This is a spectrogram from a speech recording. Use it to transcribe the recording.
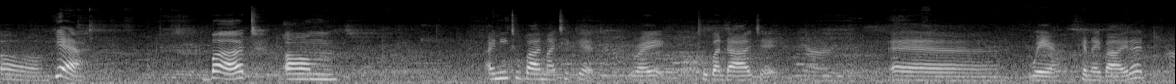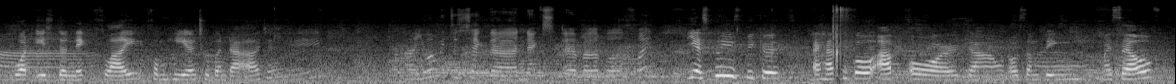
Uh, yeah. But um, I need to buy my ticket, right, to Bandar Aceh. Uh, where can I buy that? what is the next flight from here to Bandar Aceh? Okay. Uh, you want me to check the next available flight? Yes, please, because I have to go up or down or something myself.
